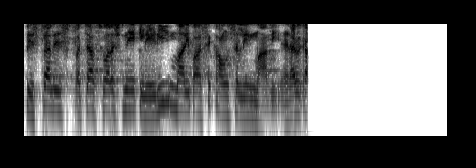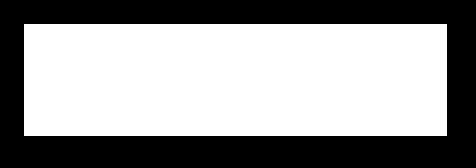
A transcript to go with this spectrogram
પિસ્તાલીસ પચાસ વર્ષની એક લેડી મારી પાસે કાઉન્સેલિંગમાં આવી. રેબેકા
